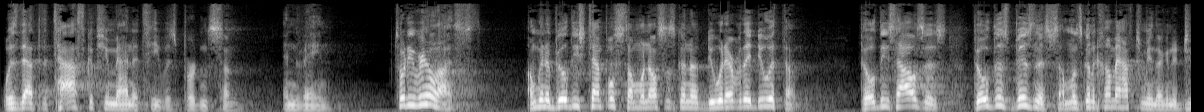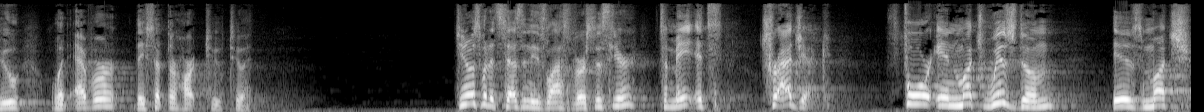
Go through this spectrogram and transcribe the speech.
was that the task of humanity was burdensome and vain. That's what he realized. I'm going to build these temples. Someone else is going to do whatever they do with them. Build these houses. Build this business. Someone's going to come after me and they're going to do whatever they set their heart to, to it. Do you notice what it says in these last verses here? To me, it's tragic. For in much wisdom is much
